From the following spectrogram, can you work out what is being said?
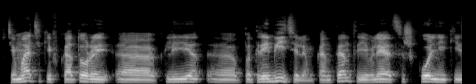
в тематике, в которой э, клиент, э, потребителем контента являются школьники и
